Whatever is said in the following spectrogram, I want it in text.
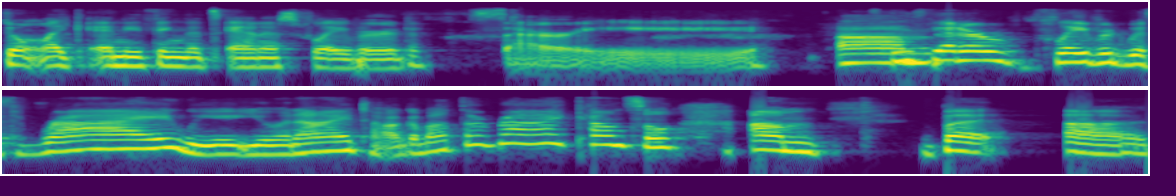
don't like anything that's anise flavored? Sorry. um, Things that are flavored with rye. We, you and I talk about the rye council. Um, but uh,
